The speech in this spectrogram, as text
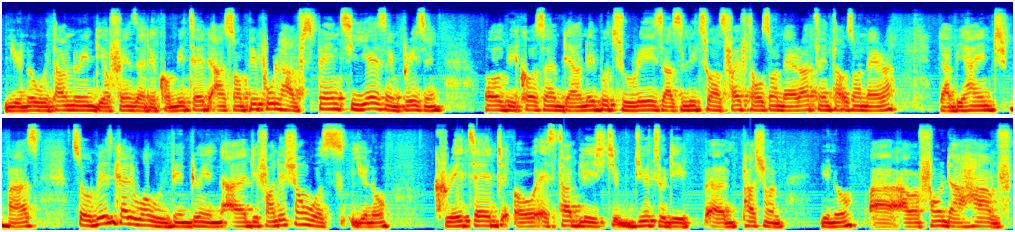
you know, without knowing the offense that they committed, and some people have spent years in prison all because um, they are unable to raise as little as 5,000 naira, 10,000 naira. They are behind bars. So basically, what we've been doing, uh, the foundation was, you know, created or established due to the um, passion, you know, uh, our founder have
